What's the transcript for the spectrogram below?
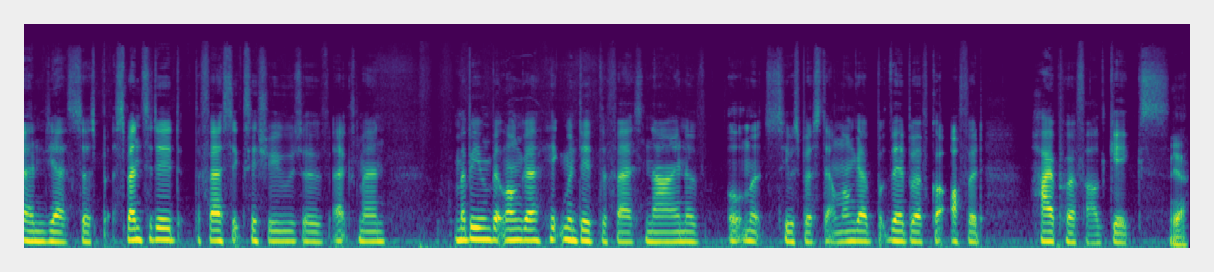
and yeah, so Sp- Spencer did the first six issues of X Men, maybe even a bit longer. Hickman did the first nine of Ultimates. He was supposed to stay on longer, but they both got offered high profile gigs, Yeah.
